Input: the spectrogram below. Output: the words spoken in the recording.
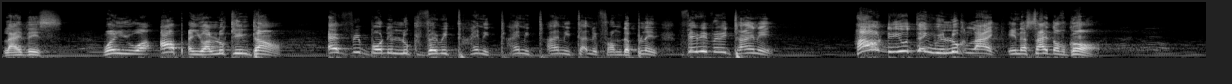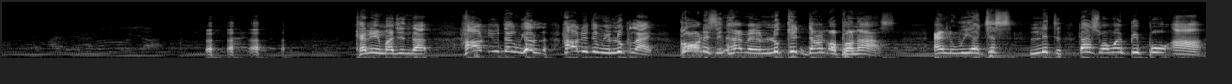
Like this. When you are up and you are looking down, everybody look very tiny, tiny, tiny, tiny from the plane. Very, very tiny. How do you think we look like in the sight of God? Can you imagine that? How do you think we are, how do you think we look like? God is in heaven looking down upon us. And we are just little. That's why when people are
